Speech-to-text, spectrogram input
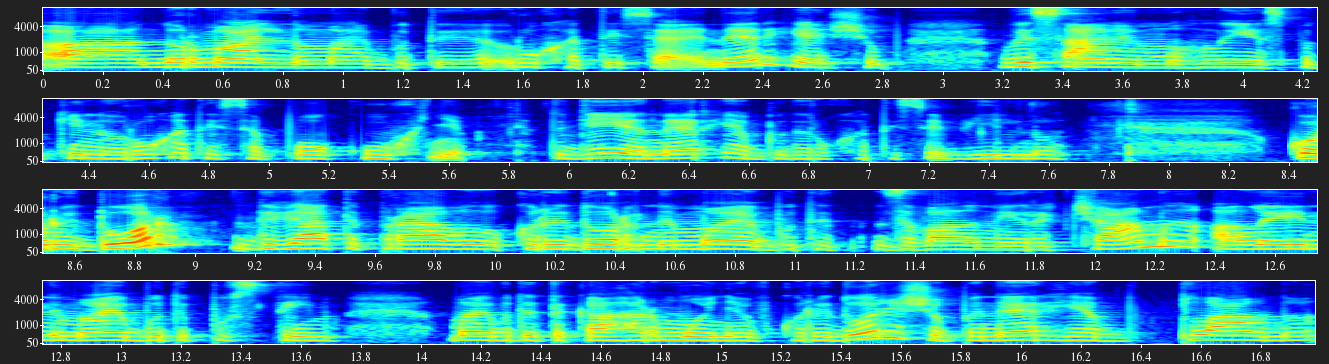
а нормально має бути рухатися енергія, щоб ви самі могли спокійно рухатися по кухні. Тоді енергія буде рухатися вільно. Коридор, дев'яте правило, коридор не має бути завалений речами, але й не має бути пустим. Має бути така гармонія в коридорі, щоб енергія плавно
